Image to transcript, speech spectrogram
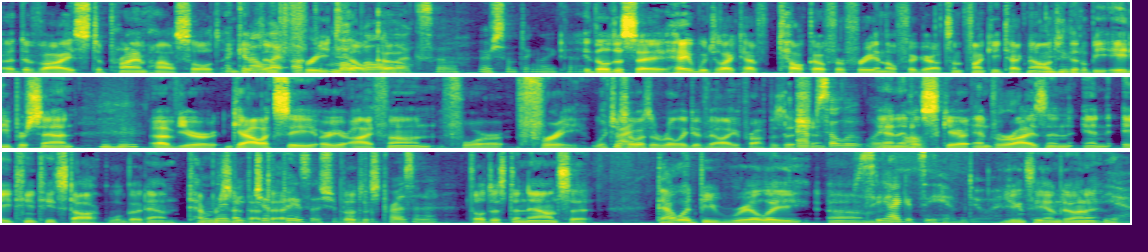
a device to prime households and Like give an them a free telco. Alexa or something like that. They'll just say, "Hey, would you like to have telco for free?" And they'll figure out some funky technology Mm-hmm. that'll be eighty percent of your Galaxy or your iPhone for free, which is always a really good value proposition. Absolutely. and it'll Oh. scare. And Verizon and AT and T stock will go down ten Well, maybe percent that Jeff day. Bezos should they'll just president. they'll just announce it. That would be really. Um, See, I could see him doing. it. you can see him doing it. Yeah,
